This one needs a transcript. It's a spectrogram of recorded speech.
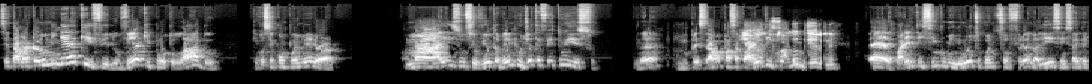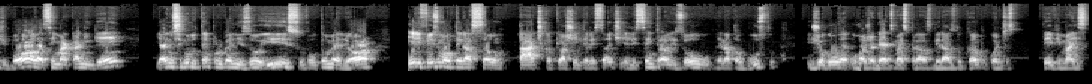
você tá marcando ninguém aqui, filho. Vem aqui pro outro lado que você compõe melhor. Mas o Silvinho também podia ter feito isso, né? Não precisava passar 45 é, do lado dele, né? É, 45 minutos, o Corinthians sofrendo ali, sem saída de bola, sem marcar ninguém. E aí no segundo tempo organizou isso, voltou melhor. Ele fez uma alteração tática que eu achei interessante. Ele centralizou o Renato Augusto e jogou o Roger Guedes mais para as beiradas do campo. O Corinthians teve mais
